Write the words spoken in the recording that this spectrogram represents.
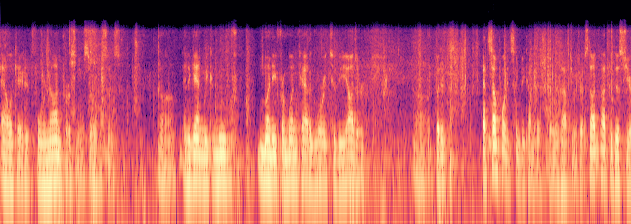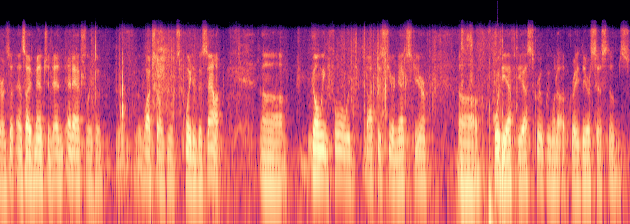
allocated for non-personal services. Uh, And again, we can move money from one category to the other. Uh, But it's, at some point, it's going to become an issue that we'll have to address, not, not for this year, as, as I've mentioned, and, and actually, the the watchdog groups pointed this out. Uh, Going forward, not this year, next year, uh, for the FDS group, we want to upgrade their systems.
